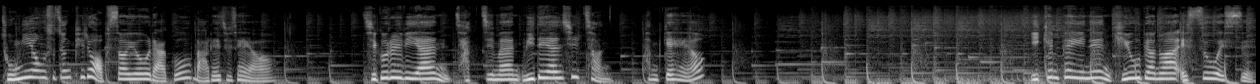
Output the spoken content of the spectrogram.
종이 영수증 필요 없어요 라고 말해주세요. 지구를 위한 작지만 위대한 실천 함께 해요. 이 캠페인은 기후변화 SOS,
